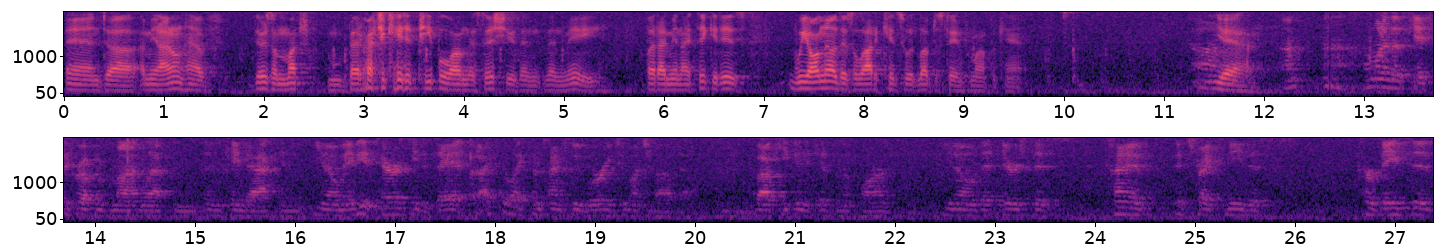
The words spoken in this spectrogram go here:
And uh, I mean, I don't have, there's a much better educated people on this issue than, than me. But I mean, I think it is, we all know there's a lot of kids who would love to stay in Vermont but can't. Um, Yeah. I'm, I'm one of those kids that grew up in Vermont and left and, and came back, and, know, maybe it's heresy to say it, but I feel like sometimes we worry too much about that, about keeping the kids on the farm. You know, that there's this kind of, it strikes me, this pervasive,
